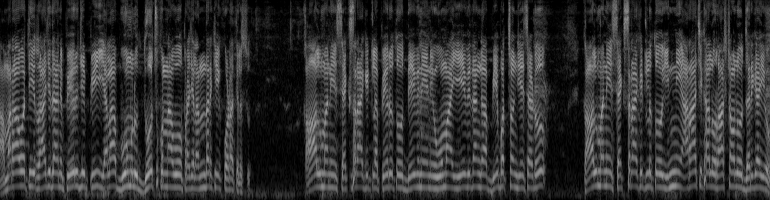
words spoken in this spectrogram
అమరావతి రాజధాని పేరు చెప్పి ఎలా భూములు దోచుకున్నావో ప్రజలందరికీ కూడా తెలుసు. కాల్మని సెక్స్ రాకెట్ల పేరుతో దేవినేని ఉమా ఏ విధంగా బీభత్సం చేశాడో? కాల్మని సెక్స్ రాకెట్లతో ఇన్ని అరాచకాలు రాష్ట్రంలో జరిగాయో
